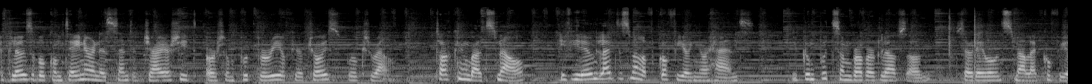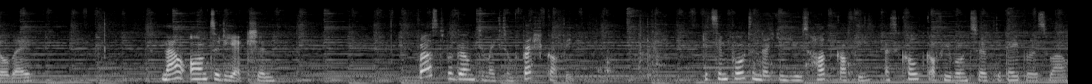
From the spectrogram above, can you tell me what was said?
a closable container in a scented dryer sheet or some potpourri of your choice works well. Talking about smell, if you don't like the smell of coffee on your hands, you can put some rubber gloves on, so they won't smell like coffee all day. Now on to the action. First we're going to make some fresh coffee. It's important that you use hot coffee, as cold coffee won't soak the paper as well.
